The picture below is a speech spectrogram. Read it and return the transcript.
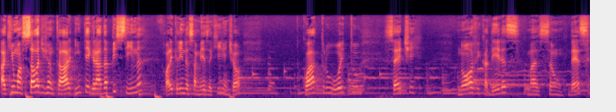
Aqui uma sala de jantar integrada à piscina. Olha que linda essa mesa aqui, gente, ó 4, 8, 7, 9 cadeiras, mas são 10.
